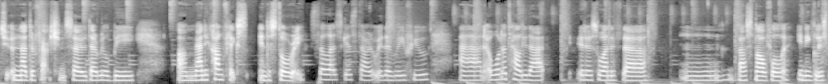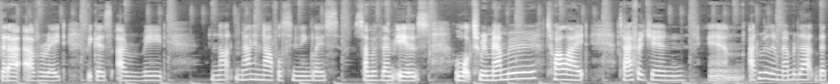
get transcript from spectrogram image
to another faction. So there will be um, many conflicts in the story. So let's get started with the review. And I want to tell you that it is one of the um, best novel in English that I ever read because I read not many novels in English. Some of them is Walk to Remember, Twilight, Divergent, and I don't really remember that, but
